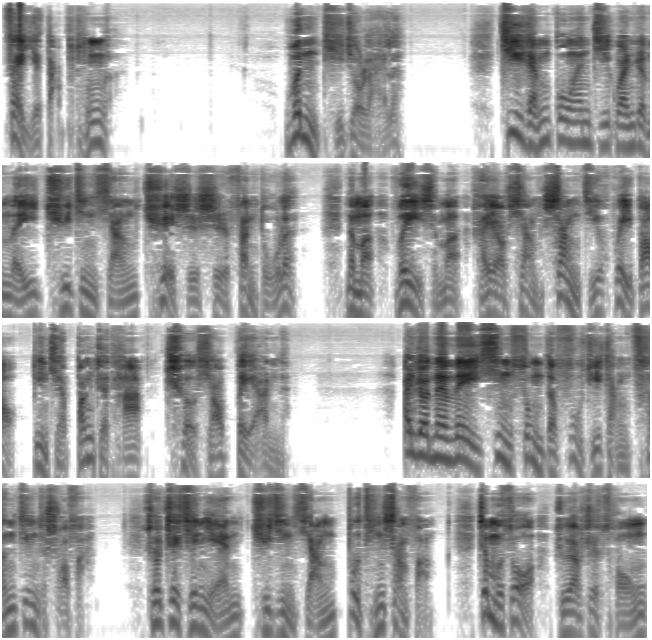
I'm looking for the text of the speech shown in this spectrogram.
再也打不通了。问题就来了。既然公安机关认为曲靖祥确实是贩毒了，那么为什么还要向上级汇报，并且帮着他撤销备案呢？按照那位姓宋的副局长曾经的说法，说这些年曲靖祥不停上访，这么做主要是从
